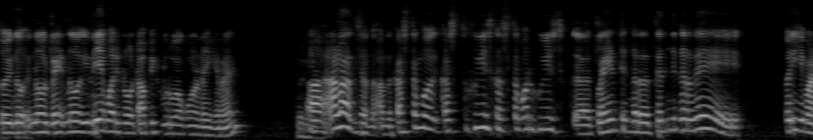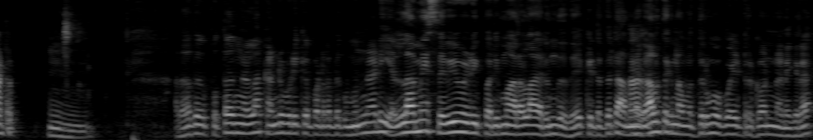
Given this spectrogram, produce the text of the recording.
ஸோ இன்னொரு இதே மாதிரி இன்னொரு டாபிக் உருவாக்கும்னு நினைக்கிறேன். நல்லா இருந்துச்சு அந்த- அந்த கஸ்டமர் கஸ்ட் who is customer who is கிளைண்ட்டுங்கிறத தெரிஞ்சுக்கிறதே பெரிய மேட்டர். அதாவது புத்தகங்கள்லாம் கண்டுபிடிக்கப்படுறதுக்கு முன்னாடி எல்லாமே செவி வழி பரிமாறலாம் இருந்தது. கிட்டத்தட்ட அந்த. காலத்துக்கு நம்ம திரும்ப போயிட்டு இருக்கோம்னு நினைக்கிறேன்.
